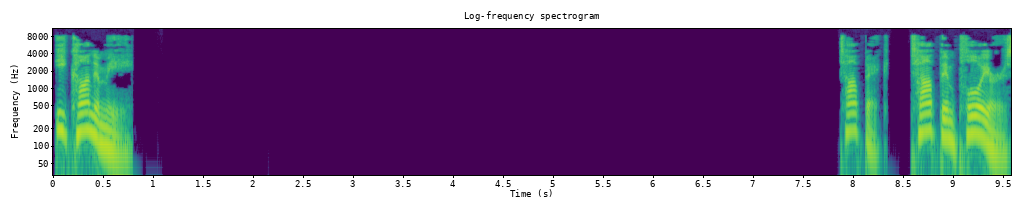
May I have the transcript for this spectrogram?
Economy. Top employers.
